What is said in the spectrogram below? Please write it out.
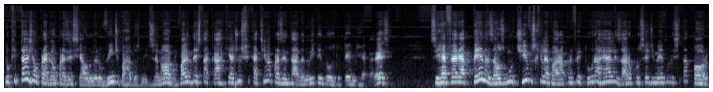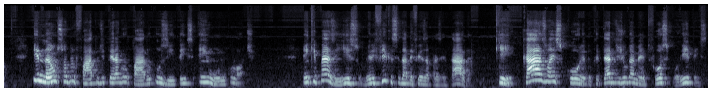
No que tange ao pregão presencial número 20/2019, vale destacar que a justificativa apresentada no item 2 do termo de referência se refere apenas aos motivos que levaram a prefeitura a realizar o procedimento licitatório e não sobre o fato de ter agrupado os itens em um único lote. Em que pese isso, verifica-se da defesa apresentada que, caso a escolha do critério de julgamento fosse por itens,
